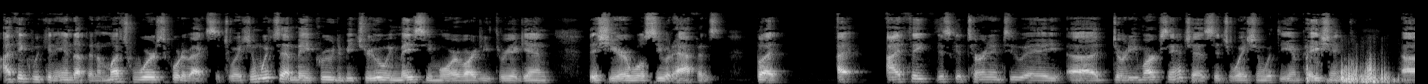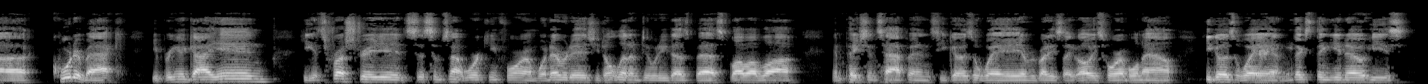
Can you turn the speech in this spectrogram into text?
I think we can end up in a much worse quarterback situation, which that may prove to be true. We may see more of RG three again this year. We'll see what happens. But I I think this could turn into a uh, dirty Mark Sanchez situation with the impatient uh, quarterback. You bring a guy in, he gets frustrated, system's not working for him, whatever it is, you don't let him do what he does best, blah, blah, blah. Impatience happens, he goes away, everybody's like, oh, he's horrible now. He goes away, and next thing you know, he's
